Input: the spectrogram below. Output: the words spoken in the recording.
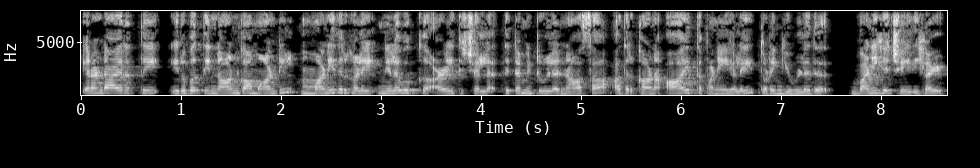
இரண்டாயிரத்தி இருபத்தி நான்காம் ஆண்டில் மனிதர்களை நிலவுக்கு அழைத்துச் செல்ல திட்டமிட்டுள்ள நாசா அதற்கான ஆயத்த பணிகளை தொடங்கியுள்ளது. வணிகச் செய்திகள்.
